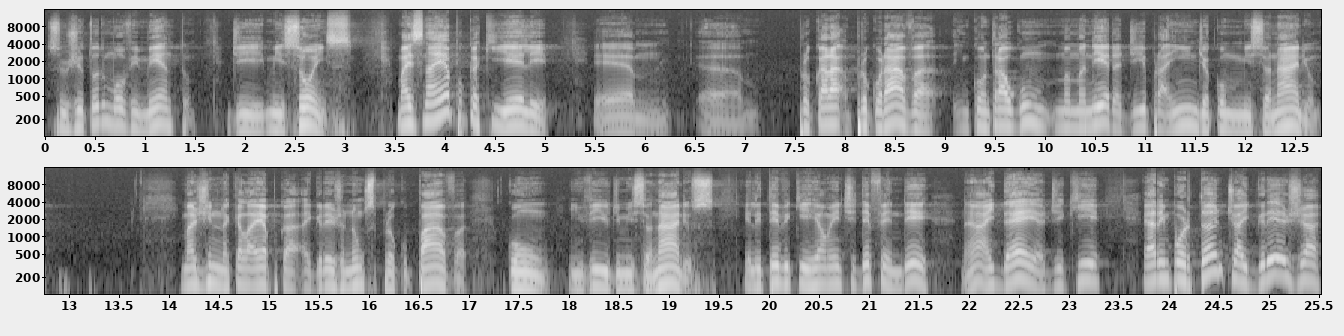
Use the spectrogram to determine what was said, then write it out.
surgiu todo o movimento de missões. Mas na época que ele é, é, procura, procurava encontrar alguma maneira de ir para a Índia como missionário, Imagine, naquela época a igreja não se preocupava com envio de missionários, ele teve que realmente defender né, a ideia de que era importante a igreja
